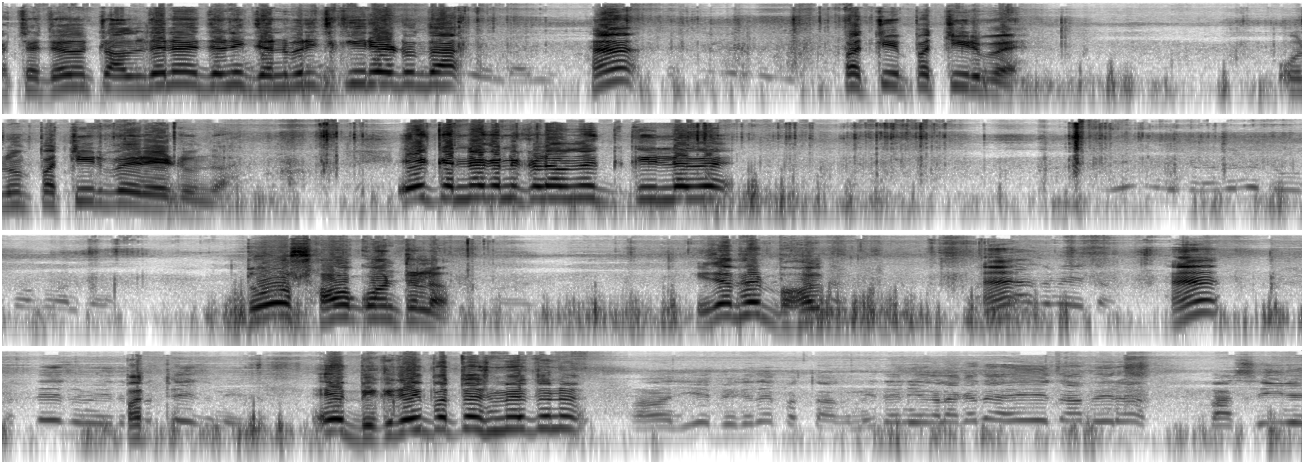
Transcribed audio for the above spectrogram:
ਅੱਛਾ ਜਦੋਂ ਚੱਲਦੇ ਨੇ ਜਾਨੀ ਜਨਵਰੀ ਚ ਕੀ ਰੇਟ ਹੁੰਦਾ? ਹੈ? 25 25 ਰੁਪਏ। ਉਦੋਂ 25 ਰੁਪਏ ਰੇਟ ਹੁੰਦਾ। ਇਹ ਕਿੰਨੇ ਕ ਨਿਕਲੇ ਉਹਨੇ ਕਿੱਲੇ ਦੇ? 200 ਕੁਇੰਟਲ। ਇਹਦਾ ਫਿਰ ਬਹੁਤ ਹੈ? ਹੈ? ਪੱਤੇ ਸਮੇਤ ਪੱਤੇ। ਪੱਤੇ ਸਮੇਤ ਇਹ ਵਿਕਦੇ ਹੀ ਪੱਤੇ ਸਮੇਤ ਨੇ? ਹਾਂ ਜੀ ਇਹ ਵਿਕਦੇ ਪੱਤਾ ਸਮੇਤ ਨਹੀਂ ਅਗਲਾ ਕਹਿੰਦਾ ਇਹ ਤਾਂ ਫਿਰ ਬਾਸੀ ਨੇ।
